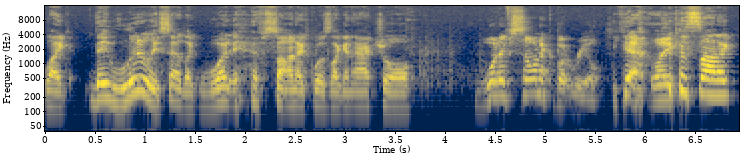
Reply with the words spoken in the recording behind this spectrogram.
Like they literally said, like, what if Sonic was like an actual? What if Sonic but real? Yeah, Like- Sonic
